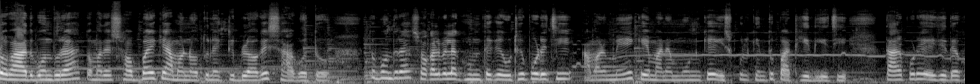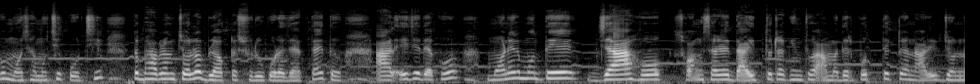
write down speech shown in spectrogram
সুপ্রভাত বন্ধুরা, তোমাদের সবাইকে আমার নতুন একটি ব্লগে স্বাগত। তো বন্ধুরা, সকালবেলা ঘুম থেকে উঠে পড়েছি, আমার মেয়েকে মানে মনকে স্কুল কিন্তু পাঠিয়ে দিয়েছি। তারপরে এই যে দেখো মোছামুছি করছি, তো ভাবলাম চলো ব্লগটা শুরু করা যাক, তাই তো? আর এই যে দেখো, মনের মধ্যে যা হোক, সংসারের দায়িত্বটা কিন্তু আমাদের প্রত্যেকটা নারীর জন্য,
